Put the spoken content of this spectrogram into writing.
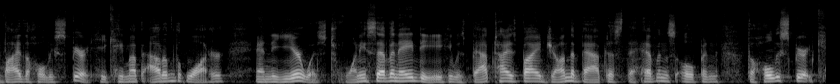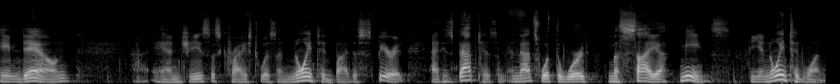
by the Holy Spirit. He came up out of the water, and the year was 27 AD. He was baptized by John the Baptist. The heavens opened, the Holy Spirit came down, uh, and Jesus Christ was anointed by the Spirit at his baptism. And that's what the word Messiah means, the anointed one.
